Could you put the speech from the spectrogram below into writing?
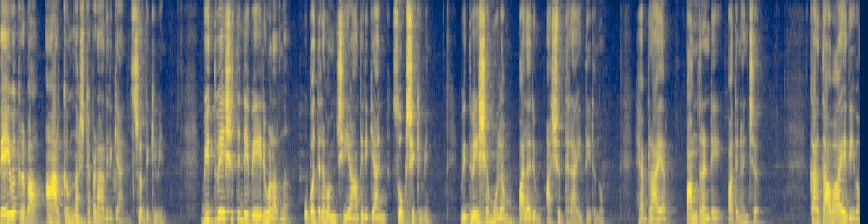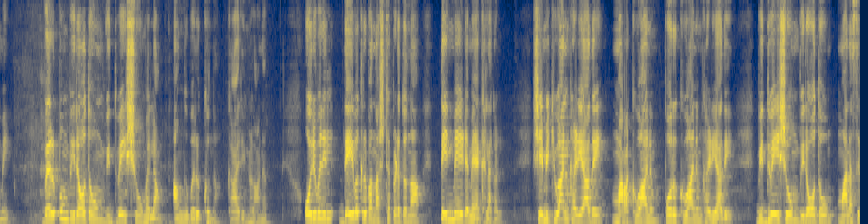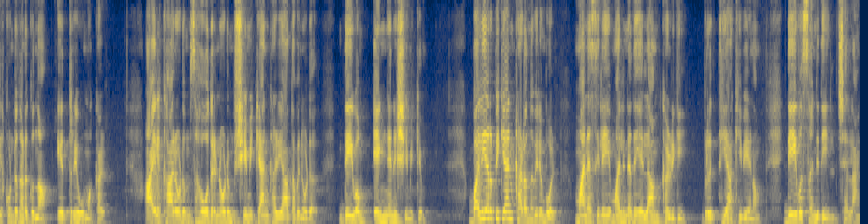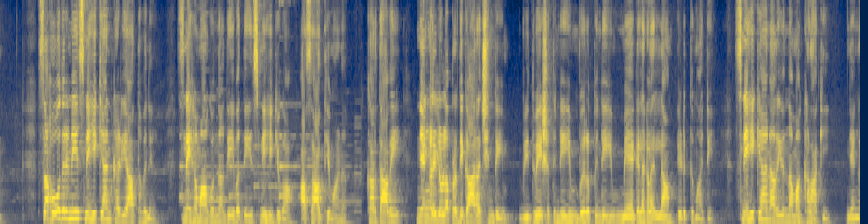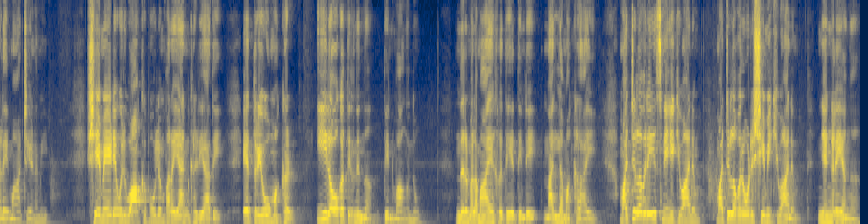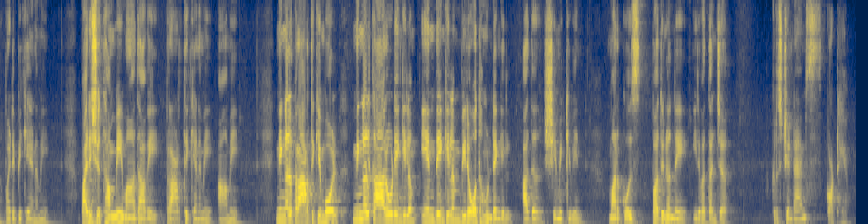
ദൈവകൃപ ആർക്കും നഷ്ടപ്പെടാതിരിക്കാൻ ശ്രദ്ധിക്കുവിൻ. വിദ്വേഷത്തിന്റെ വേര് വളർന്ന് ഉപദ്രവം ചെയ്യാതിരിക്കാൻ സൂക്ഷിക്കുവിൻ. വിദ്വേഷം മൂലം പലരും അശുദ്ധരായിത്തീരുന്നു. ഹെബ്രായർ പന്ത്രണ്ട് പതിനഞ്ച്. കർത്താവായ ദൈവമേ വെറുപ്പും വിരോധവും വിദ്വേഷവുമെല്ലാം അങ്ങ് വെറുക്കുന്ന കാര്യങ്ങളാണ്. ഒരുവനിൽ ദൈവകൃപ നഷ്ടപ്പെടുത്തുന്ന തിന്മയുടെ മേഖലകൾ ക്ഷമിക്കുവാൻ കഴിയാതെ മറക്കുവാനും പൊറുക്കുവാനും കഴിയാതെ വിദ്വേഷവും വിരോധവും മനസ്സിൽ കൊണ്ടു നടക്കുന്ന എത്രയോ മക്കൾ. അയൽക്കാരോടും സഹോദരനോടും ക്ഷമിക്കാൻ കഴിയാത്തവനോട് ദൈവം എങ്ങനെ ക്ഷമിക്കും? ബലിയർപ്പിക്കാൻ കടന്നു വരുമ്പോൾ മനസ്സിലെ മലിനതയെല്ലാം കഴുകി വൃത്തിയാക്കി വേണം ദൈവസന്നിധിയിൽ ചെല്ലാൻ. സഹോദരനെ സ്നേഹിക്കാൻ കഴിയാത്തവന് സ്നേഹമാകുന്ന ദൈവത്തെ സ്നേഹിക്കുക അസാധ്യമാണ്. കർത്താവെ ഞങ്ങളിലുള്ള പ്രതികാര ചിന്തയും വിദ്വേഷത്തിന്റെയും വെറുപ്പിന്റെയും മേഖലകളെല്ലാം എടുത്തു മാറ്റി സ്നേഹിക്കാൻ അറിയുന്ന മക്കളാക്കി ഞങ്ങളെ മാറ്റണമേ. ക്ഷമയുടെ ഒരു വാക്ക് പോലും പറയാൻ കഴിയാതെ എത്രയോ മക്കൾ ഈ ലോകത്തിൽ നിന്ന് പിൻവാങ്ങുന്നു. നിർമ്മലമായ ഹൃദയത്തിന്റെ നല്ല മക്കളായി മറ്റുള്ളവരെ സ്നേഹിക്കുവാനും മറ്റുള്ളവരോട് ക്ഷമിക്കുവാനും ഞങ്ങളെ അങ്ങ് പഠിപ്പിക്കണമേ. പരിശുദ്ധ അമ്മേ മാതാവേ പ്രാർത്ഥിക്കണമേ. ആമേ നിങ്ങൾ പ്രാർത്ഥിക്കുമ്പോൾ നിങ്ങൾക്കാരോടെങ്കിലും എന്തെങ്കിലും വിരോധമുണ്ടെങ്കിൽ അത് ക്ഷമിക്കുവിൻ. മർക്കോസ് പതിനൊന്ന് ഇരുപത്തഞ്ച്. Christian dance Kottayam.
